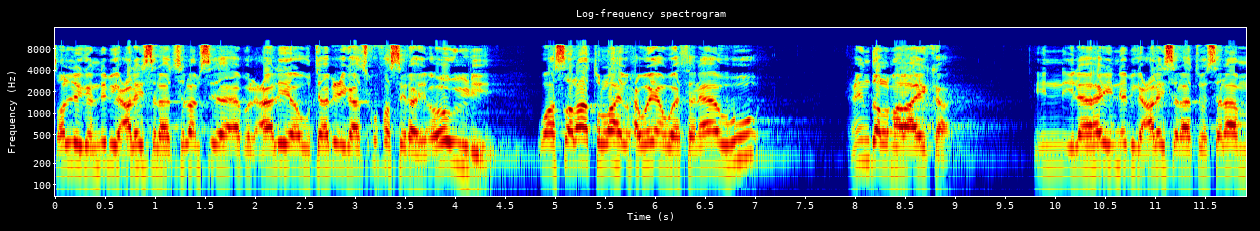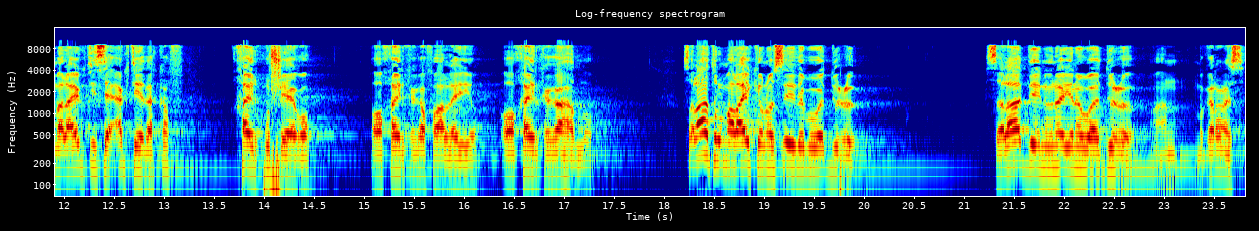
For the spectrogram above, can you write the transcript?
salliga nebiga calayh salatu salaam sida abulcaaliya uu taabicigaas ku fasiray oo uu yidhi waa salaat ullahi waxa weeyaan waa hanaa'uhu cinda almalaa'ika. In ilaahay nebiga calayh salaatu wasalaam malaa'igtiisa agteeda ka khayr ku sheego oo khayr kaga faalleeyo oo khayr kaga hadlo. Salaatulmalaa'ikana sideedaba waa duco. Salaadeennuna iyana waa duco. Ma garanaysa.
